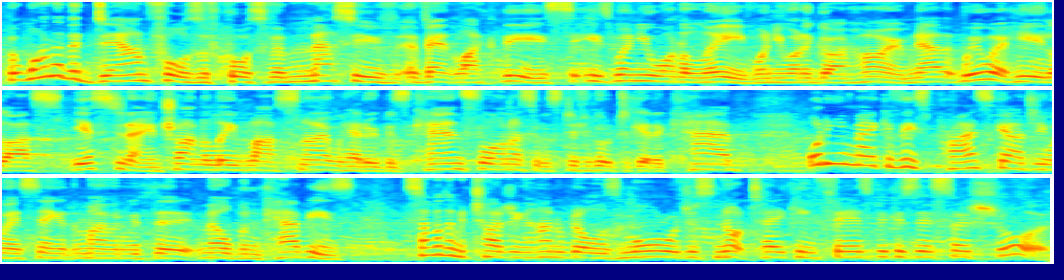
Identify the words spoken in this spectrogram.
But one of the downfalls, of course, of a massive event like this is when you want to leave, when you want to go home. Now, that we were here last yesterday and trying to leave last night. We had Ubers cancel on us. It was difficult to get a cab. What do you make of this price gouging we're seeing at the moment with the Melbourne cabbies? Some of them are charging $100 more or just not taking fares because they're so short.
